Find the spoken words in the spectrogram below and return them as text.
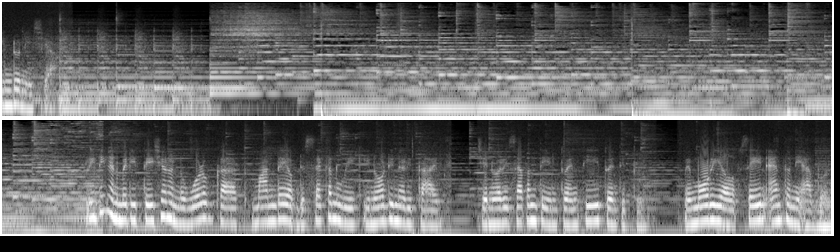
Indonesia. Reading and meditation on the Word of God, Monday of the second week in Ordinary Time, January 17, 2022. Memorial of Saint Anthony Abbot.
